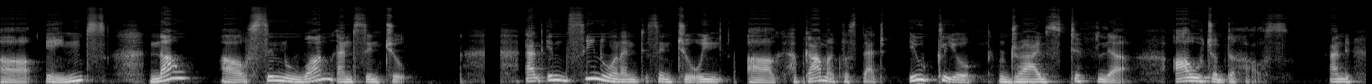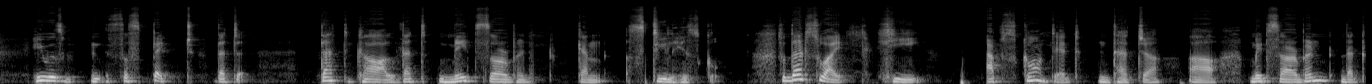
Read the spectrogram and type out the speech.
uh, ends. Now uh, scene 1 and scene 2 and in scene 1 and scene 2 we uh, have come across that Euclio drives Staphyla out of the house. And he was suspect that that girl that maid servant can steal his gold. So that's why he absconded that uh, uh, maid servant that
